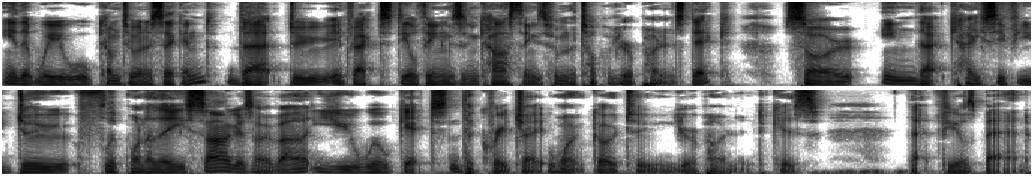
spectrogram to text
that we will come to in a second that do in fact steal things and cast things from the top of your opponent's deck. So in that case, if you do flip one of these sagas over, you will get the creature. It won't go to your opponent because that feels bad.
